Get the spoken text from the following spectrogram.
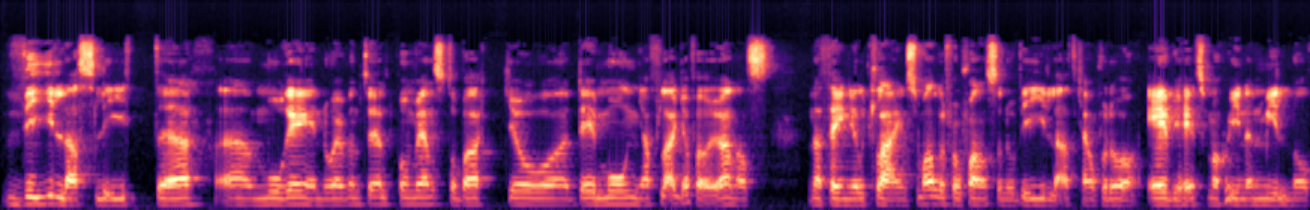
vilas lite. Ehm, Moreno eventuellt på en vänsterback och det är många flaggar för ju annars. Nathaniel Klein som aldrig får chansen att vila, att kanske då evighetsmaskinen Milner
